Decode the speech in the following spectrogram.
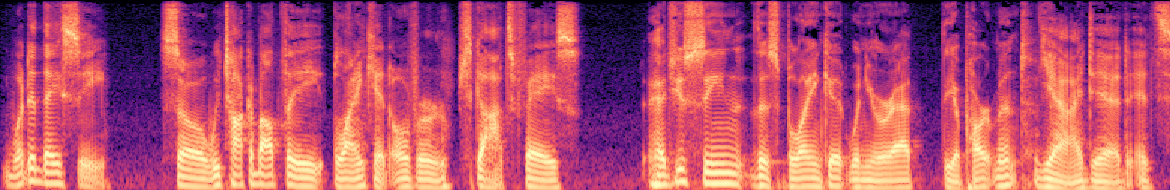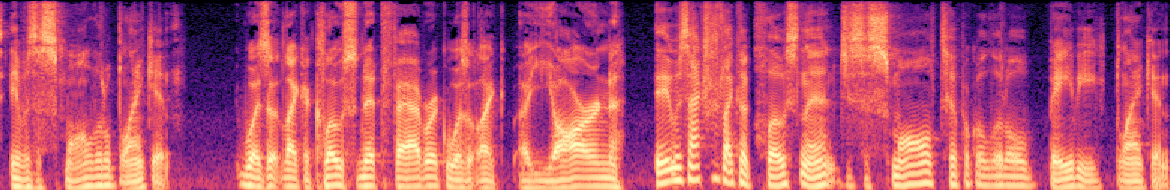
What did they see? So, we talk about the blanket over Scott's face. Had you seen this blanket when you were at the apartment? Yeah, I did. It's it was a small little blanket. Was it like a close knit fabric? Was it like a yarn? It was actually like a close knit, just a small, typical little baby blanket.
